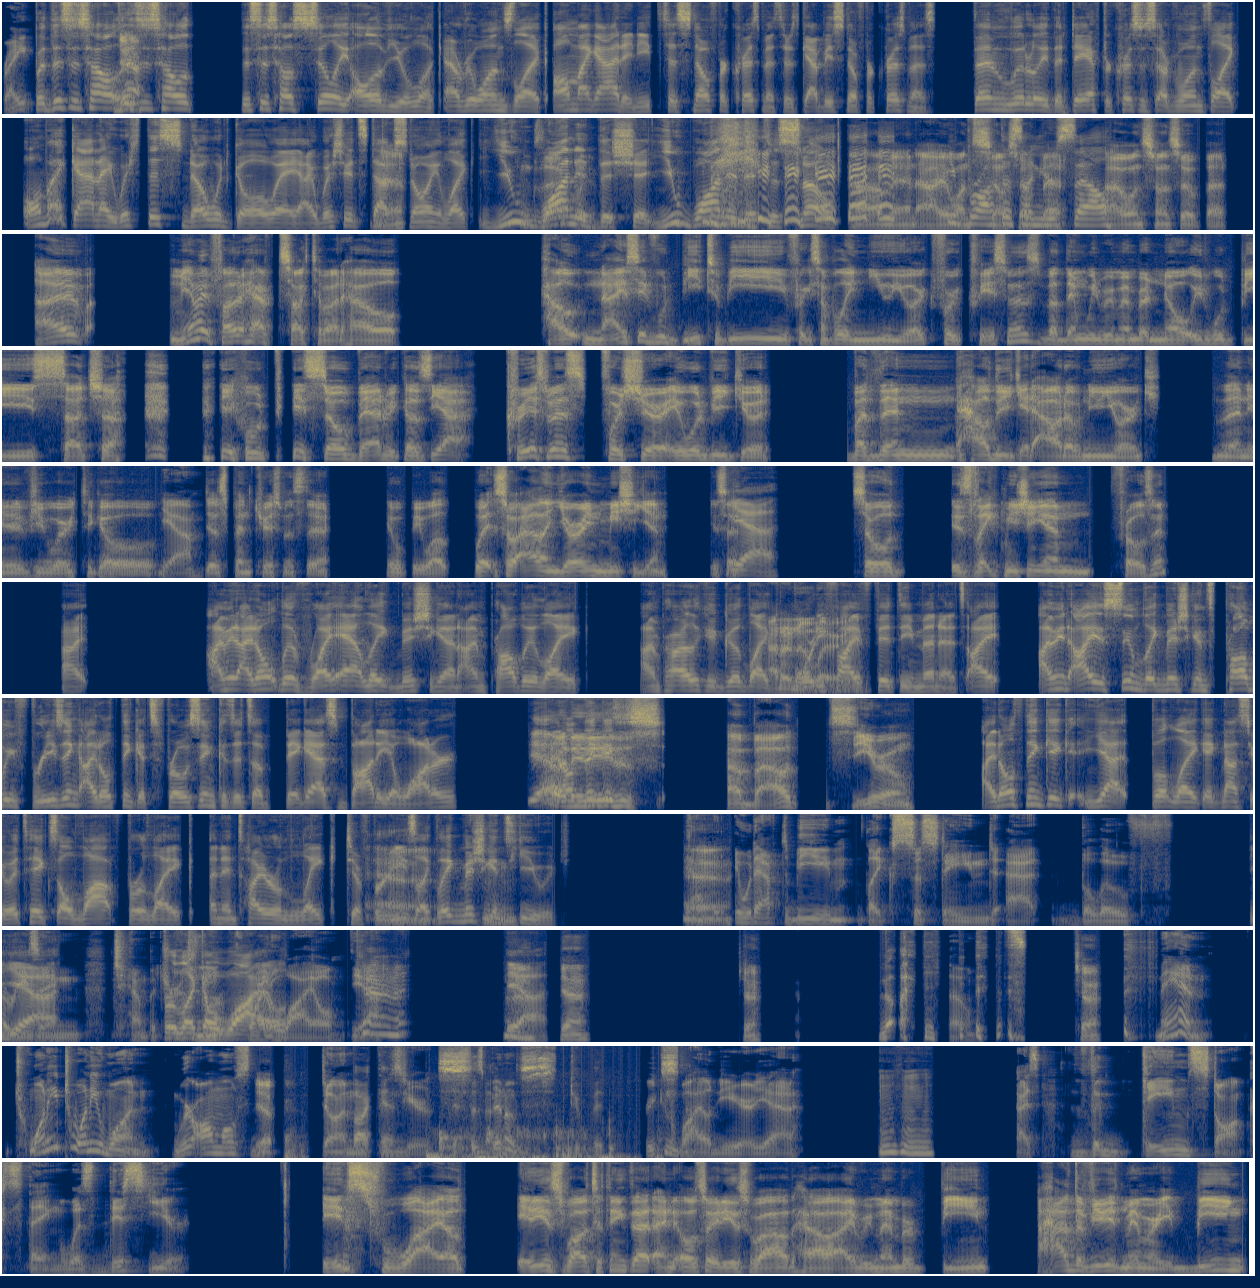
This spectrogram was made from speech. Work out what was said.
right? But this is how Yeah. this is how this is how silly all of you look. Everyone's like, "Oh my god, it needs to snow for Christmas. There's got to be snow for Christmas." Then literally the day after Christmas, everyone's like, "Oh my god, I wish this snow would go away. I wish it'd stop Yeah. snowing." Like you Exactly. wanted this shit. You wanted it to snow. Oh man, I you want brought snow this so on bad. yourself. I want snow so bad. I've me and my father have talked about how how nice it would be to be, for example, in New York for Christmas, but then we remember no, it would be such a it would be so bad because yeah, Christmas for sure it would be good. But then how do you get out of New York? Then if you were to go yeah. just spend Christmas there, it would be well. Wait, so Alan, you're in Michigan, you said. yeah. So is Lake Michigan frozen? I I mean, I don't live right at Lake Michigan. I'm probably like, I'm probably like a good like I don't know where 45, 50 minutes. I, I mean, I assume Lake Michigan's probably freezing. I don't think it's frozen because it's a big ass body of water. I Yeah, don't but it- is about zero. I don't think it yet, but like Ignacio, it takes a lot for like an entire lake to freeze. Yeah. Mm-hmm. Like Lake Michigan's Mhm. huge. Yeah. It would have to be like sustained at below f- Yeah. freezing temperatures for like, a quite a while. while. Yeah. Yeah. Yeah. Sure. No, So man, 2021. We're almost Yep. done with this year. This has been a stupid. freaking wild year. Yeah. Mm-hmm. Guys, the Game Stonks thing was this year. It's wild. It is wild to think that, and also it is wild how I remember being. I have the vivid memory being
